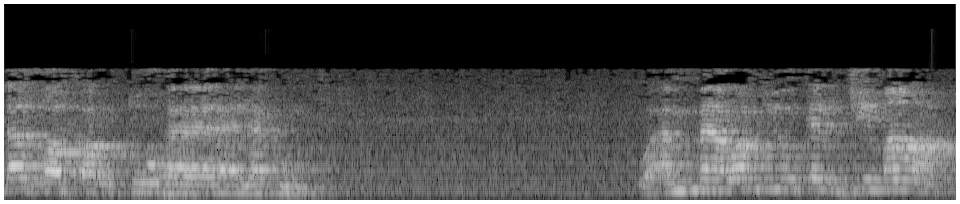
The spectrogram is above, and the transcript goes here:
لغفرتها لكم. وأما رميك الجمار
